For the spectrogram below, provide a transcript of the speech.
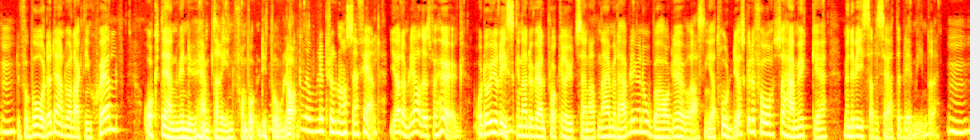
Mm. Du får både den du har lagt in själv och den vi nu hämtar in från bo ditt bolag. Då blir prognosen fel. Ja, den blir alldeles för hög. Och då är ju mm. risken när du väl plockar ut sen att nej, men det här blev en obehaglig överraskning. Jag trodde jag skulle få så här mycket, men det visade sig att det blev mindre. Mm.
